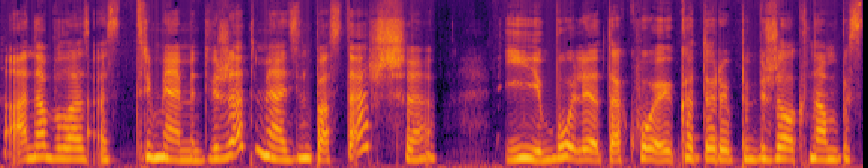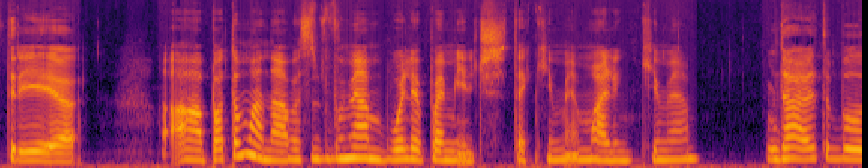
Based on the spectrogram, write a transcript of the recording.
Она была с тремя медвежатами, один постарше и более такой, который побежал к нам быстрее. А потом она с двумя более помельче, такими маленькими. Да, это было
